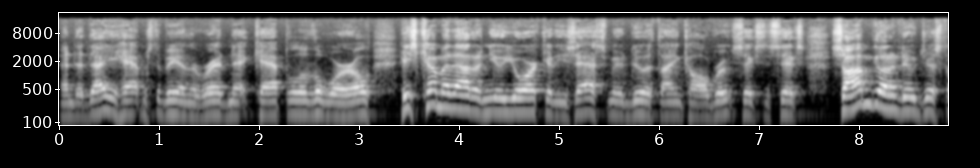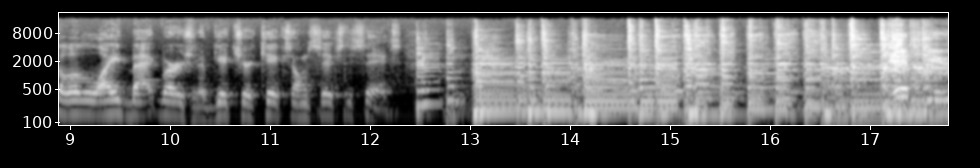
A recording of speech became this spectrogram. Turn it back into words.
and today he happens to be in the redneck capital of the world. He's coming out of New York, and he's asked me to do a thing called Route 66. So I'm going to do just a little laid back version of Get Your Kicks on 66. If you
